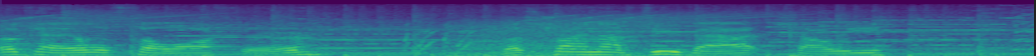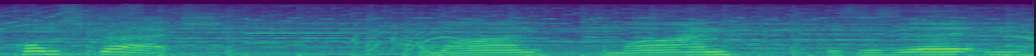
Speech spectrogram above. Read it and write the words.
Okay, I almost fell off there. Let's try not do that, shall we? Home stretch. Come on, come on. This is it. And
